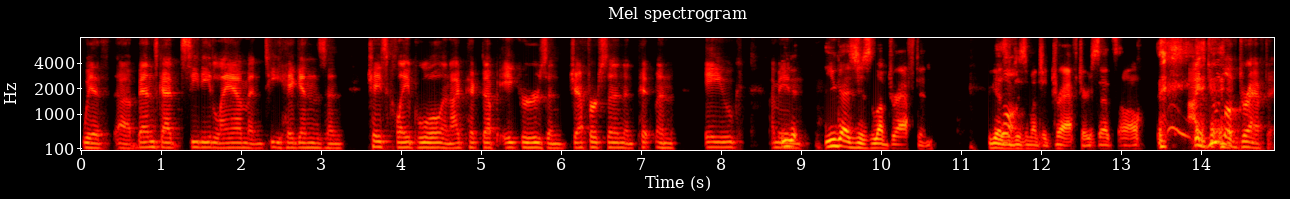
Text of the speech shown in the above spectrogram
with uh, Ben's got CeeDee Lamb and Tee Higgins, and Chase Claypool and I picked up Akers and Jefferson and Pittman, Aiyuk. I mean, you, you guys just love drafting. You guys well, are just a bunch of drafters. That's all. I do love drafting.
